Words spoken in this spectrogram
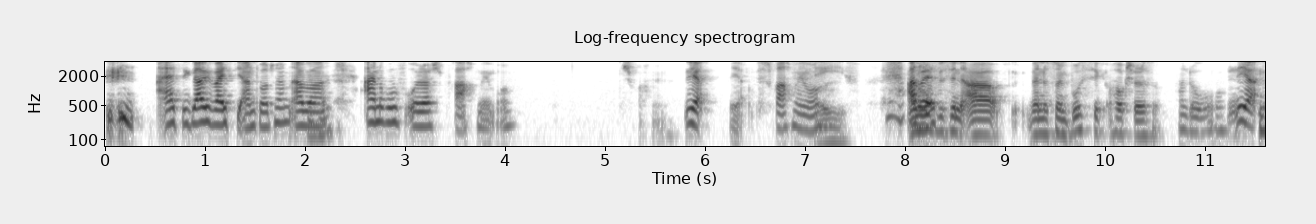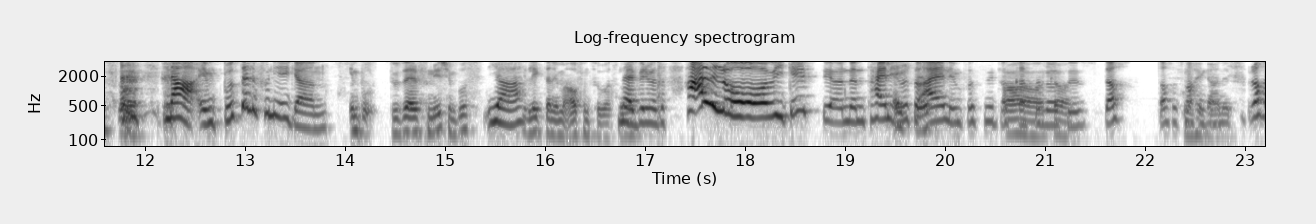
Also, ich glaube, ich weiß die Antwort schon, aber Mhm. Anruf oder Sprachmemo? Sprachmemo. Ja. Ja. Sprachmemo. Safe. Aber Anrufe sind auch, wenn du so im Bus hockst oder so, hallo. Ja. So, Na, im Bus telefoniere ich gern. im Bu du telefonierst im Bus, Ja. legt dann immer auf und sowas. Na, ich bin immer so, hallo, wie geht's dir? Und dann teile ich immer Echt so jetzt? allen im Bus mit, was gerade so Oh los Gott. ist. Doch, doch, das, das mache ich gar nicht. Doch,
